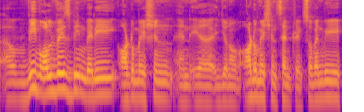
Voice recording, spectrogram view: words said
uh, we've always been very automation and uh, you know automation centric. So when we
